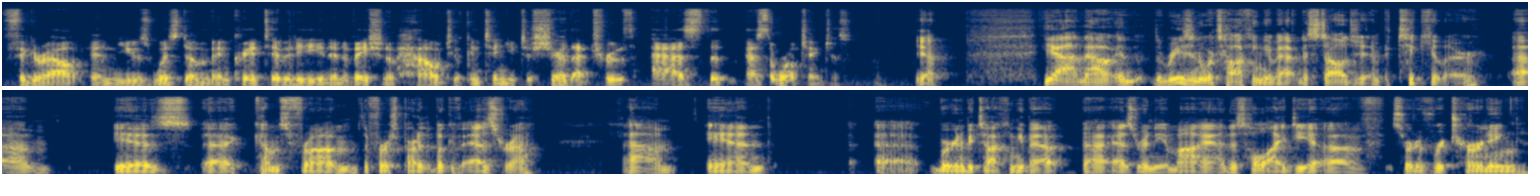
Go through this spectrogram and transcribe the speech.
figure out and use wisdom and creativity and innovation of how to continue to share that truth as the as the world changes. Yeah. Yeah. Now, and the reason we're talking about nostalgia in particular um, is uh, comes from the first part of the book of Ezra, um, and uh, we're going to be talking about uh, Ezra and Nehemiah, and this whole idea of sort of returning,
